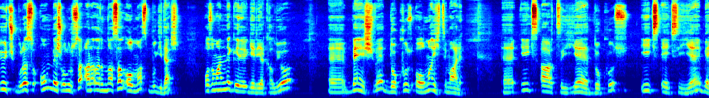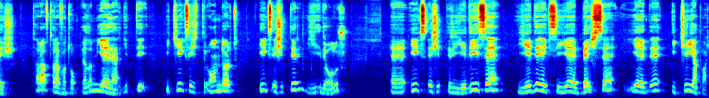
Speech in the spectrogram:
3 burası 15 olursa aralarında asal olmaz. Bu gider. O zaman ne geri- geriye kalıyor? Ee, 5 ve 9 olma ihtimali. Ee, x artı y 9 x eksi y 5. Taraf tarafa toplayalım. y'ler gitti. 2x eşittir 14. x eşittir 7 olur. Ee, x eşittir 7 ise 7 eksi y 5 ise y de 2 yapar.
